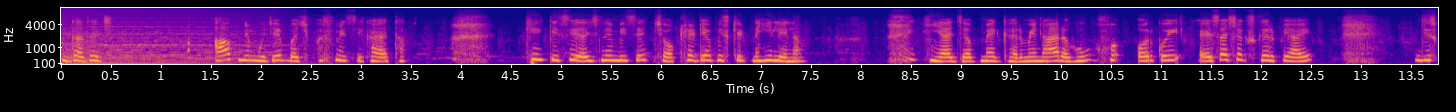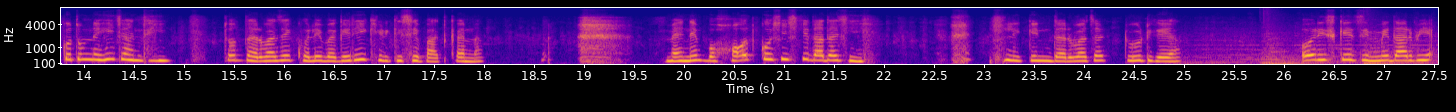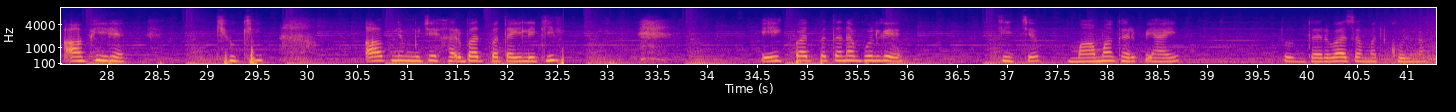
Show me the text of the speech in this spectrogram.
दादाजी, आपने मुझे बचपन में सिखाया था कि किसी अजनबी से चॉकलेट या बिस्किट नहीं लेना। या जब मैं घर में ना रहूँ और कोई ऐसा शख्स घर पे आए जिसको तुम नहीं जानती तो दरवाजे खोले बगैर ही खिड़की से बात करना। मैंने बहुत कोशिश की दादाजी, लेकिन दरवाज़ा टूट गया और इसके जिम्मेदार भी आप ही है। क्योंकि आपने मुझे हर बात बताई, लेकिन एक बात बताना भूल गए कि जब मामा घर पे आए तो दरवाज़ा मत खोलना।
